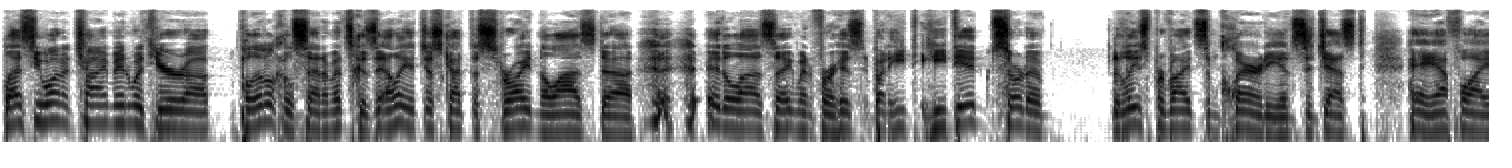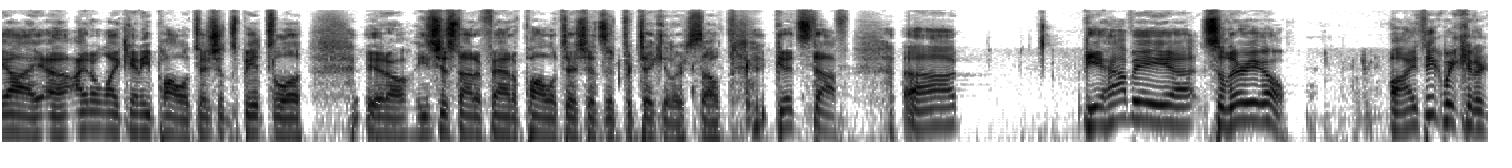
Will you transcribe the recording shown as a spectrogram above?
Unless you want to chime in with your uh, political sentiments, because Elliot just got destroyed in the last uh, in the last segment for his, but he he did sort of at least provide some clarity and suggest, hey, FYI, uh, I don't like any politicians. Be it to, uh, you know, he's just not a fan of politicians in particular. So, good stuff. Uh, do you have a? Uh, so there you go. Well, I think we can ag-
